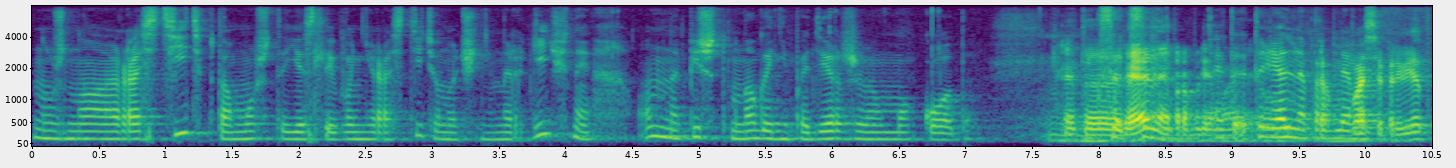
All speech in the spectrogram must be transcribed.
нужно растить, потому что если его не растить, он очень энергичный, он напишет много неподдерживаемого кода. Это Кстати, реальная проблема? это- это реальная проблема. Вася, привет.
